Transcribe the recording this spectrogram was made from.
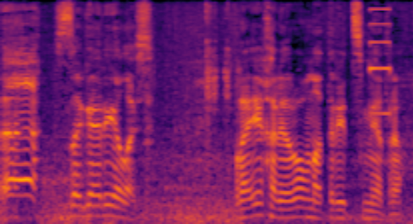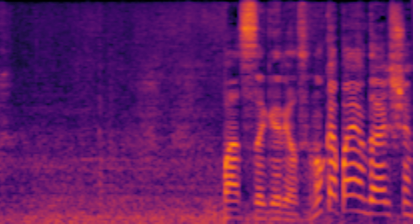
А, загорелось. Проехали ровно 30 метров. Бас загорелся. Ну, копаем дальше.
